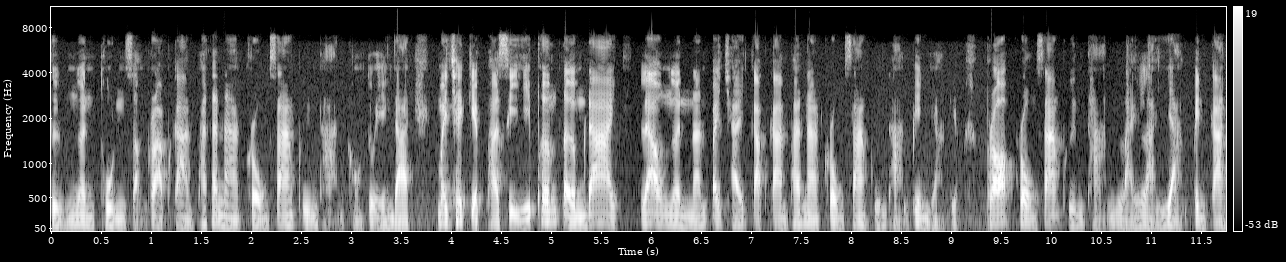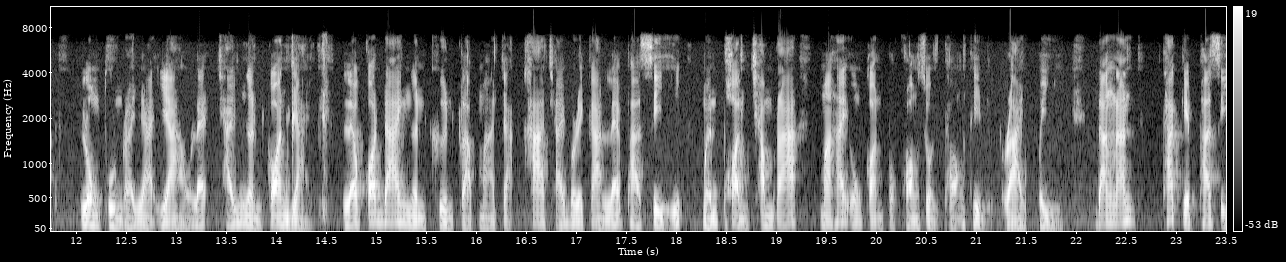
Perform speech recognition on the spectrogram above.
ถึงเงินทุนสำหรับการพัฒนาโครงสร้างพื้นฐานของตัวเองได้ ไม่ใช่เก็บภาษีเพิ่มเติมได้ และเอาเงินนั้นไปใช้กับการพัฒนาโครงสร้างพื้นฐานเพียงอย่างเดียว เพราะโครงสร้างพื้นฐานหลาย ๆ อย่างเป็นการลงทุนระยะยาว และใช้เงินก้อนใหญ่ แล้วก็ได้เงินคืนกลับมาจากค่าใช้บริการและภาษี เหมือนผ่อนชำระมาให้องค์กรปกครองส่วนท้องถิ่นรายปี ดังนั้นถ้าเก็บภาษี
